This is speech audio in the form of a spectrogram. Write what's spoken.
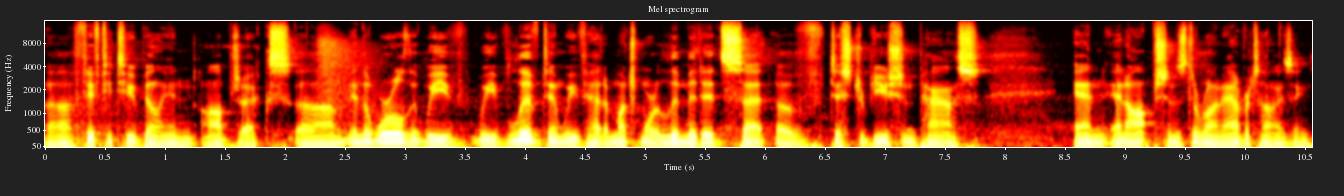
uh, 52 billion objects, um, in the world that we've we've lived in, we've had a much more limited set of distribution paths and and options to run advertising.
